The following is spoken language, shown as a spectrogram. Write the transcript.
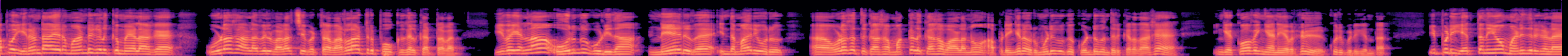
அப்போ இரண்டாயிரம் ஆண்டுகளுக்கு மேலாக உலக அளவில் வளர்ச்சி பெற்ற வரலாற்று போக்குகள் கற்றவர். இவையெல்லாம் ஒருங்கு கூடி தான் நேருவை இந்த மாதிரி ஒரு உலகத்துக்காக மக்களுக்காக வாழணும் அப்படிங்கிற ஒரு முடிவுக்கு கொண்டு வந்திருக்கிறதாக இங்கே கோவைஞானி அவர்கள் குறிப்பிடுகின்றார். இப்படி எத்தனையோ மனிதர்களை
